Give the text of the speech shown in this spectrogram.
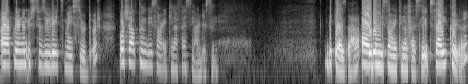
Ayaklarının üst yüzüyle itmeyi sürdür. Boşalttığın bir sonraki nefes yerdesin. Bir kez daha aldığın bir sonraki nefesle yüksel yukarı.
